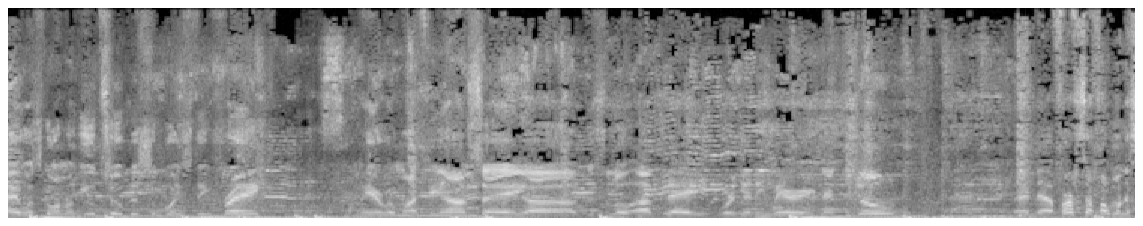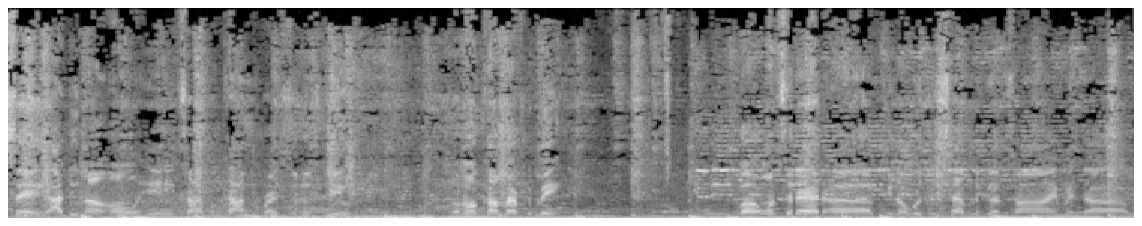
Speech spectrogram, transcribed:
Hey, what's going on YouTube? This is your boy Steve Frank. I'm here with my fiance. Uh, just a little update. We're getting married next June. And uh, first off, I want to say I do not own any type of copyrights to this music. So don't come after me. But onto that, uh, you know, we're just having a good time. And, um,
